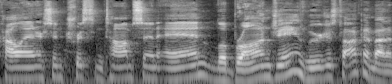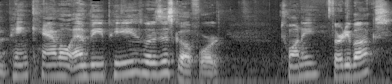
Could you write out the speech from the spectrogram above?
Kyle Anderson, Tristan Thompson, and LeBron James. We were just talking about him. Pink camo MVPs. What does this go for? 20, 30 bucks?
